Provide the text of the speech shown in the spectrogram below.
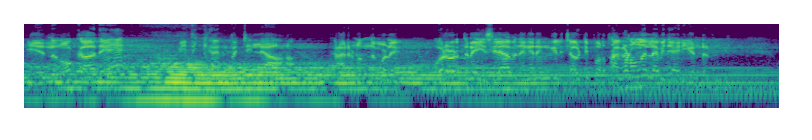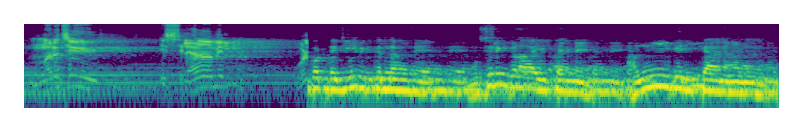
എന്ന് നോക്കാതെ വിധിക്കാൻ പറ്റില്ല. കാരണം നമ്മൾ ഓരോരുത്തരെ ഇസ്ലാമിൽ എങ്ങനെയെങ്കിലും ചവിട്ടി പുറത്താക്കണമെന്നല്ല വിചാരിക്കേണ്ടത്. മറിച്ച് ഇസ്ലാമിൽ കൊണ്ട് ജീവിക്കുന്നവരെ മുസ്ലിങ്ങളായി തന്നെ അംഗീകരിക്കാനാണ്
